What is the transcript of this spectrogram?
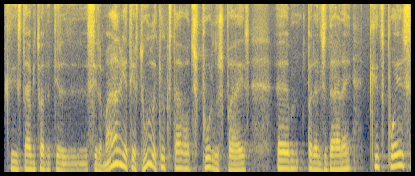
que está habituado a, ter, a ser amado e a ter tudo aquilo que estava ao dispor dos pais uh, para lhes darem, que depois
